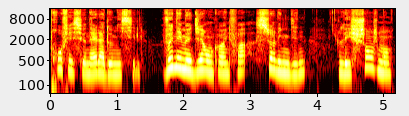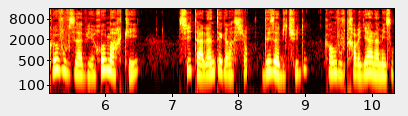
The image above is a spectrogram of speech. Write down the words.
professionnelle à domicile. Venez me dire encore une fois sur LinkedIn les changements que vous avez remarqués suite à l'intégration des habitudes quand vous travaillez à la maison.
